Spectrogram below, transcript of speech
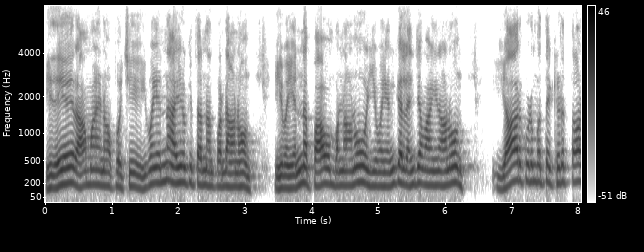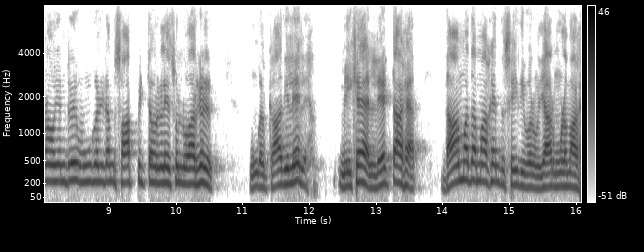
இதே ராமாயணம் போச்சு. இவன் என்ன அயோக்கியத்தனம் பண்ணானோ? இவன் என்ன பாவம் பண்ணானோ? இவன் எங்கே லஞ்சம் வாங்கினானோ? யார் குடும்பத்தை கெடுத்தானோ என்று உங்களிடம் சாப்பிட்டவர்களே சொல்லுவார்கள். உங்கள் காதிலே மிக லேட்டாக தாமதமாக இந்த செய்தி வரும் யார் மூலமாக?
